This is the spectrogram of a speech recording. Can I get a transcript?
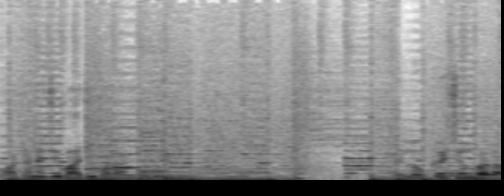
वाटाण्याची भाजी पण आणली. आणि लोकेशन बघा.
